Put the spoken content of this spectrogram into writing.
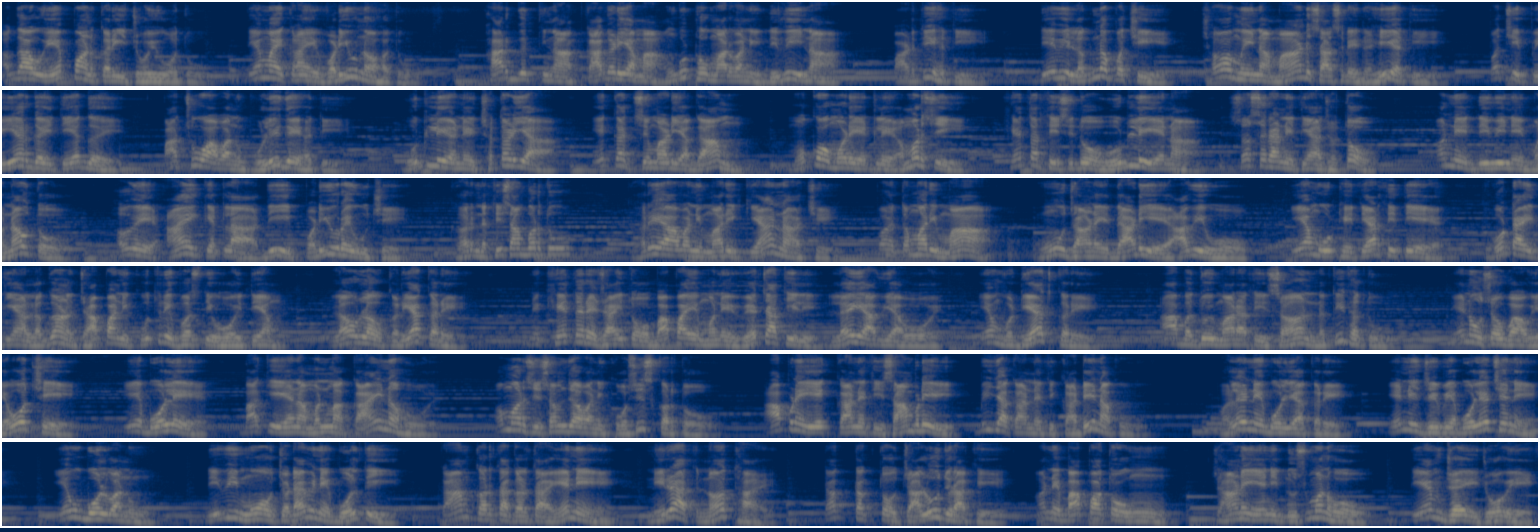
અગાઉ એ પણ કરી જોયું હતું. તેમાંય કાંઈ વળ્યું ન હતું. ફારગતીના કાગળિયામાં અંગૂઠો મારવાની દેવી ના પાડતી હતી. દેવી લગ્ન પછી છ મહિના માંડ સાસરે રહી હતી. પછી પિયર ગઈ તે ગઈ. પાછું આવવાનું ભૂલી ગઈ હતી. હુડલી અને છતડિયા એક જ સીમાડિયા ગામ મોકો મળે એટલે અમરસિંહ ખેતરથી સીધો હુડલી એના સસરાને ત્યાં જતો અને દીવીને મનાવતો, હવે આય કેટલા દી પડ્યું રહ્યું છે, ઘર નથી સાંભળતું? ઘરે આવવાની મારી ક્યાં ના છે? પણ તમારી માં હું જાણે દાડીએ આવી હો, એમ ઉઠે ત્યારથી તે ધોટાઈ ત્યાં લગણ જાપાની કૂતરી ભસતી હોય તેમ લવ લવ કર્યા કરે. ને ખેતરે જાય તો બાપાએ મને વેચાથી લઈ આવ્યા હોય એમ વઢ્યા જ કરે. આ બધુંય મારાથી સહન નથી થતું. એનો સ્વભાવ એવો છે. એ બોલે, બાકી એના મનમાં કાંઈ ન હોય. અમરસિંહ સમજાવવાની કોશિશ કરતો. આપણે એક કાનેથી સાંભળી બીજા કાનેથી કાઢી નાખવું ભલે ને બોલ્યા કરે એની જીભે બોલે છે ને, એવું બોલવાનું. દીવી મોં ચડાવીને બોલતી, કામ કરતા કરતા એને નિરાત ન થાય. ટક ટક તો ચાલુ જ રાખે. અને બાપા તો હું જાણે એની દુશ્મન હોઉં, તેમ જઈ જોવે.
